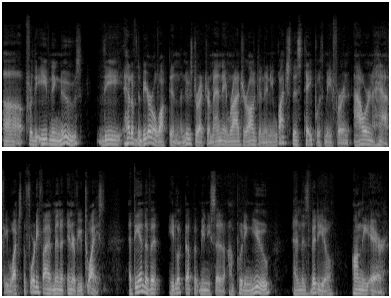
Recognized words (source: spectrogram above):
uh, for the evening news, the head of the bureau walked in, the news director, a man named Roger Ogden, and he watched this tape with me for an hour and a half. He watched the 45 minute interview twice. At the end of it, he looked up at me and he said, I'm putting you and this video on the air.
